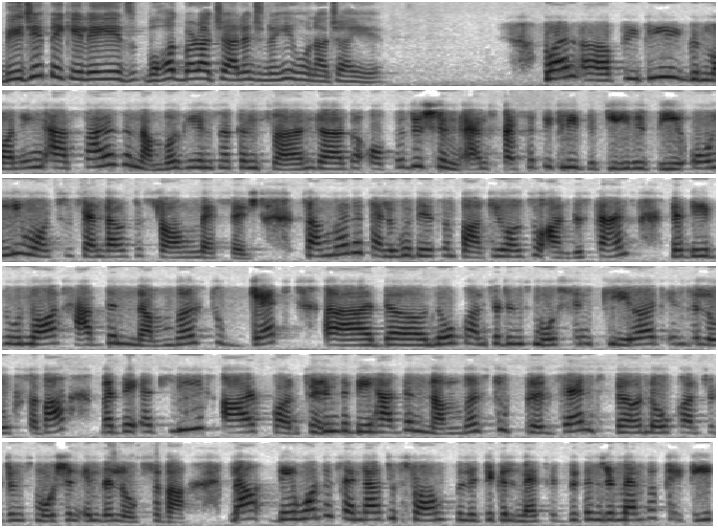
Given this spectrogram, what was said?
बीजेपी के लिए ये बहुत बड़ा चैलेंज नहीं होना चाहिए। Well, uh, Preeti, good morning. As far as the number games are concerned, uh, the opposition and specifically the TDP only wants to send out a strong message. Somewhere the Telugu Desam party also understands that they do not have the numbers to get uh, the no confidence motion cleared in the Lok Sabha, but they at least are confident that they have the numbers to present the no confidence motion in the Lok Sabha. Now, they want to send out a strong political message because remember, Preeti,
